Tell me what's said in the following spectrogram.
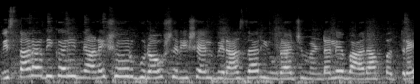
विस्तार अधिकारी ज्ञानेश्वर गुरव श्रीशैल बिराजदार युवराज मंडले बारा पत्रे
